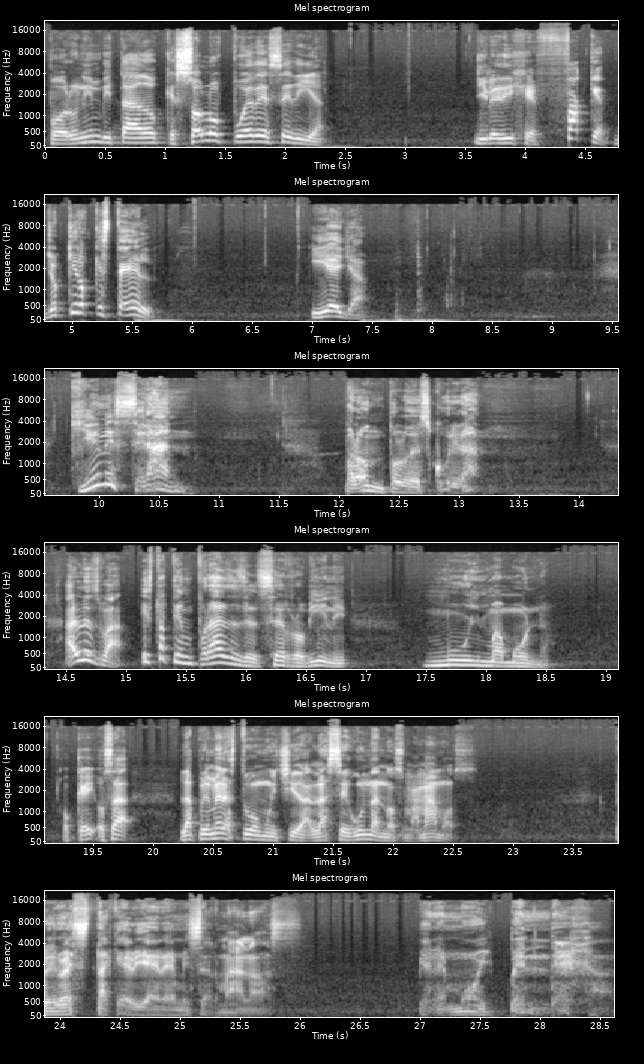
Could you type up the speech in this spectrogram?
por un invitado que solo puede ese día. Y le dije, fuck it, yo quiero que esté él. Y ella. ¿Quiénes serán? Pronto lo descubrirán. Ahí les va. Esta temporada desde el cerro viene muy mamona. ¿Ok? O sea, la primera estuvo muy chida. La segunda nos mamamos. Pero esta que viene, mis hermanos, viene muy pendeja.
